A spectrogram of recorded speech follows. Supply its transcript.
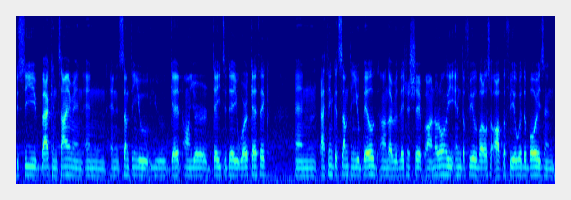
you see back in time and, and, and it's something you, you get on your day-to-day work ethic and I think it's something you build on the relationship uh, not only in the field but also off the field with the boys and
